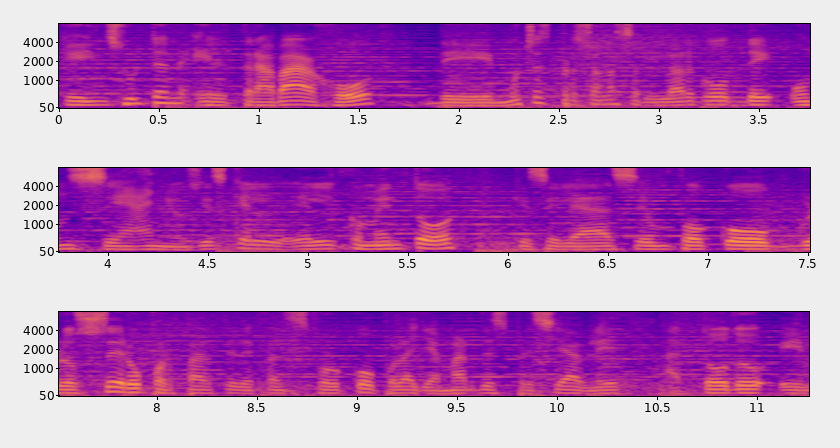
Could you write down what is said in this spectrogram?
que insulten el trabajo de muchas personas a lo largo de 11 años. Y es que él, comentó que se le hace un poco grosero por parte de Francis Ford Coppola llamar despreciable a todo el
